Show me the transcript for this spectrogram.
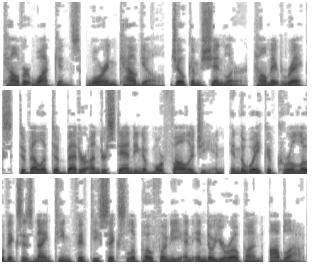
Calvert Watkins, Warren Cowgill, Joachim Schindler, Helmut Rix, developed a better understanding of morphology and, in the wake of Kuryłowicz's 1956 L'apophonie and indo-européen, Ablaut.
